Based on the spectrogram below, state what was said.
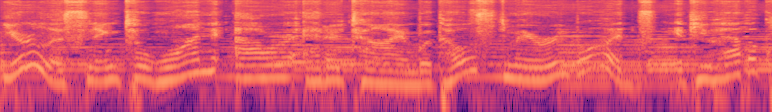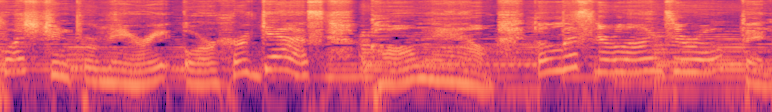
You're listening to One Hour at a Time with host Mary Woods. If you have a question for Mary or her guest, call now. The listener lines are open.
